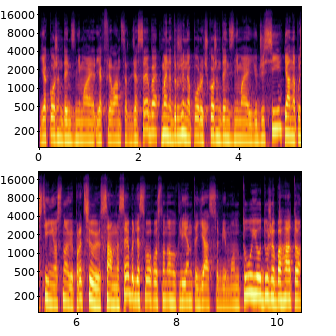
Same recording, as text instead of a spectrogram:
я кожен день знімаю як фрілансер для себе. В мене дружина поруч кожен день знімає UGC. Я на постійній основі працюю сам на себе для свого основного клієнта. Я собі монтую дуже багато.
